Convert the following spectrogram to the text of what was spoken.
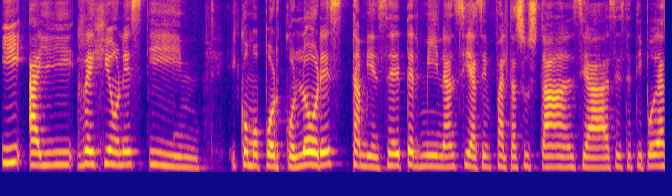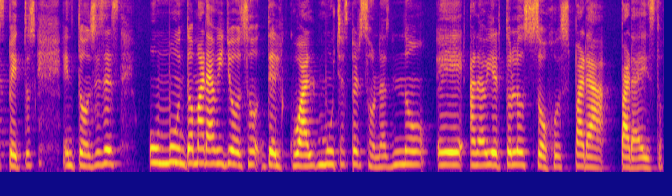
y hay regiones y, como por colores también se determinan si hacen falta sustancias, este tipo de aspectos. Entonces es un mundo maravilloso del cual muchas personas no eh, han abierto los ojos para, para esto.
